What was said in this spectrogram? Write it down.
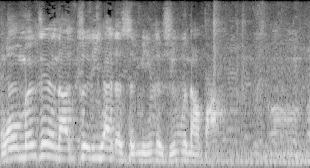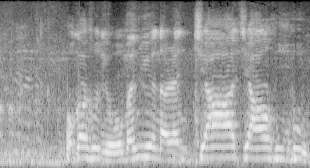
我们这边拿最厉害的神明的媳妇拿把。我告诉你，我们越南人家家户户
